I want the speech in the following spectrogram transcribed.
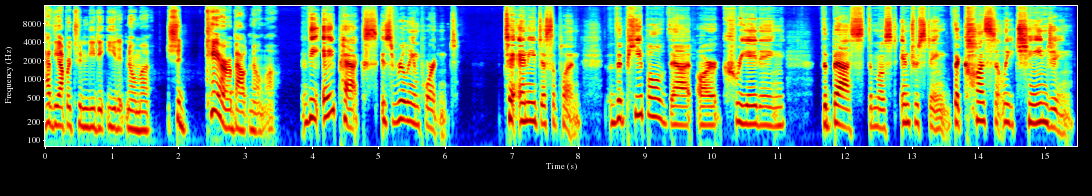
have the opportunity to eat at Noma should care about Noma the apex is really important to any discipline. The people that are creating the best, the most interesting, the constantly changing.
